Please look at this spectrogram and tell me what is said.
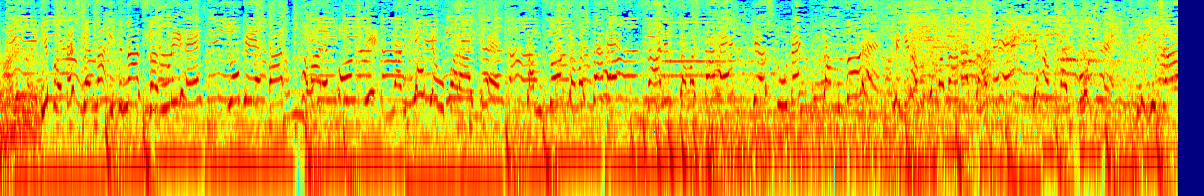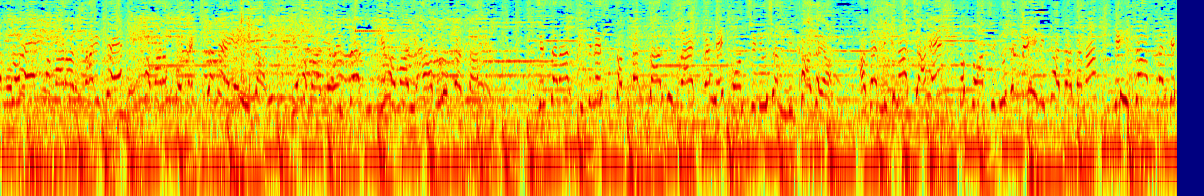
ये प्रोटेस्ट करना इतना ज़रूरी है क्योंकि ये बात हमारे कौम की लड़कियों के ऊपर आई है। कमज़ोर समझता है, जालिम समझता है कि स्टूडेंट कमज़ोर है। लेकिन हम उसे बताना चाहते हैं कि हम मज़बूत हैं। ये हिजाब जो है, हमारा राइट है, हमारा प्रोटेक्शन है ये हिजाब। ये हमारी इज़्ज़त, ये हमारी आबरू करता है। जिस तरह इतने सत्तर साल से शायद पहले कॉन्स्टिट्यूशन लिखा गया। अगर लिखना चाहे तो कॉन्स्टिट्यूशन में ही लिखा जाता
